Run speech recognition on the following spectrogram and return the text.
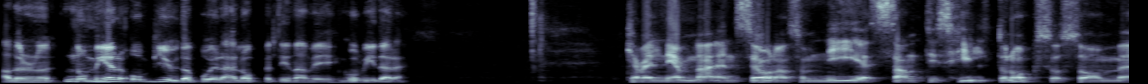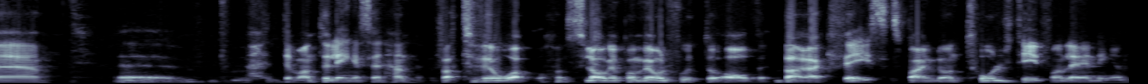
Hade du något mer att bjuda på i det här loppet innan vi går vidare? kan väl nämna en sådan som Nio Santis Hilton också som eh, eh, Eh, det var inte länge sedan han var tvåa slagen på målfoto av Barack Face sprang då en tolvtid från ledningen.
